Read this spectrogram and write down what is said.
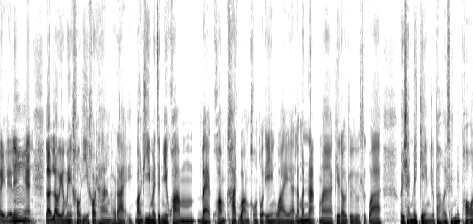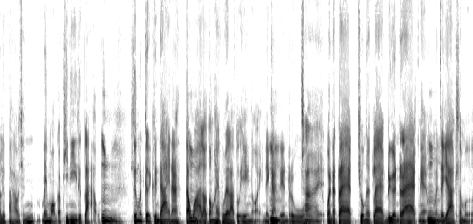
ยหรืออะไรอย่างเงี้ยอืมแล้วเรายังไม่เข้าที่เข้าทางเท่าไหร่ บางทีมันจะมีความแบกความคาดหวังของตัวเองไว้อะแล้วมันหนักมากที่เราจะรู้สึกว่าเฮ้ยฉันไม่เก่งหรือเปล่าเฮ้ยฉันไม่พอหรือเปล่า ฉันไม่เหมาะกับที่นี่หรือเปล่าอืมซึ่งมันเกิดขึ้นได้นะ แต่ว่าอืมเราต้องให้เวลาตัวเองหน่อยในการอืมเรียนรู้ใช่วันแรกๆช่วงแรกๆเดือนแรกเนี่ยอืมมันจะยากเสมอ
